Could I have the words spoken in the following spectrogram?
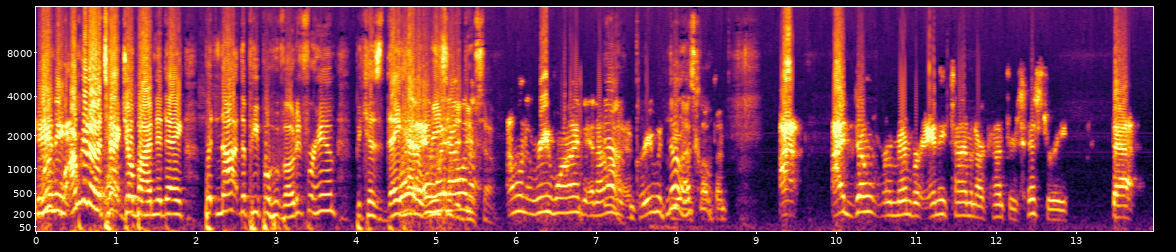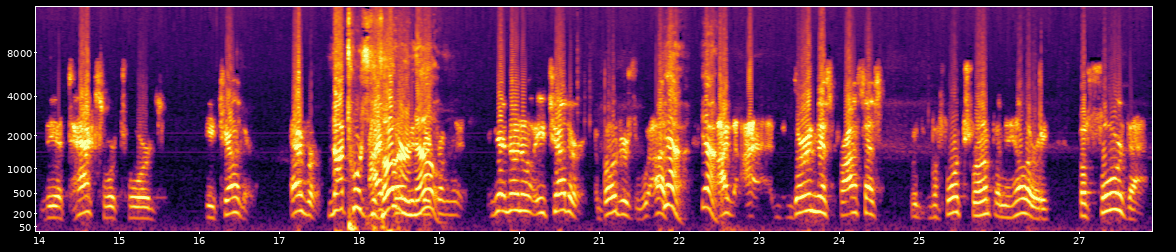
Danny- I'm going to attack Joe Biden today, but not the people who voted for him because they had a reason I to wanna, do so. I want to rewind and I Yeah. want to agree with No, you on that's cool. something. I I don't remember any time in our country's history that the attacks were towards each other ever. Not towards the I voter, no. Yeah, no, no, each other, voters, us. Yeah, yeah. I, I, during this process, before Trump and Hillary, before that,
